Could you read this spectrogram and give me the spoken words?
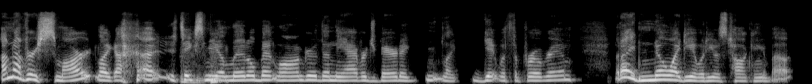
I'm not very smart. Like I, it takes me a mm-hmm. little bit longer than the average bear to like get with the program, but I had no idea what he was talking about.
